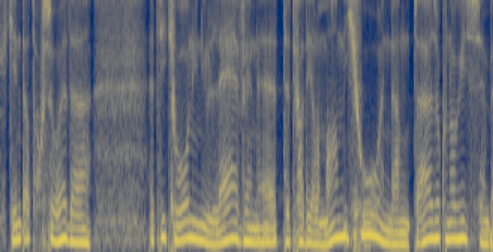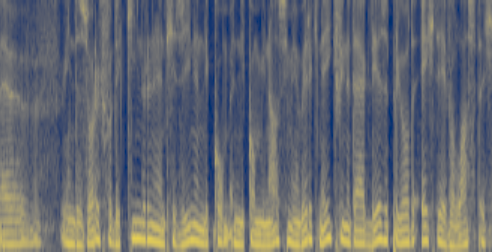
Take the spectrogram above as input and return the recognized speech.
je kent dat toch zo, hè, dat het zit gewoon in je lijf en eh, het, gaat helemaal niet goed. En dan thuis ook nog eens. En bij, in de zorg voor de kinderen en het gezin en die, die combinatie met werk. Nee, ik vind het eigenlijk deze periode echt even lastig.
